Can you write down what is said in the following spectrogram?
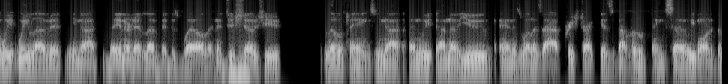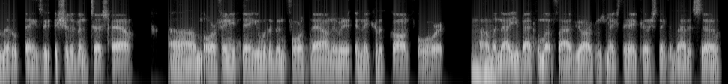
we we love it. You know, the internet loved it as well, and it just mm-hmm. shows you little things, you know, and we, I know you and as well as I preach to our kids about little things. So he wanted the little things. It, it should have been touchdown. Um, or if anything, it would have been fourth down and, and they could have gone for it. Um, mm-hmm. Um, but now you back them up five yards, which makes the head coach think about it. So,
